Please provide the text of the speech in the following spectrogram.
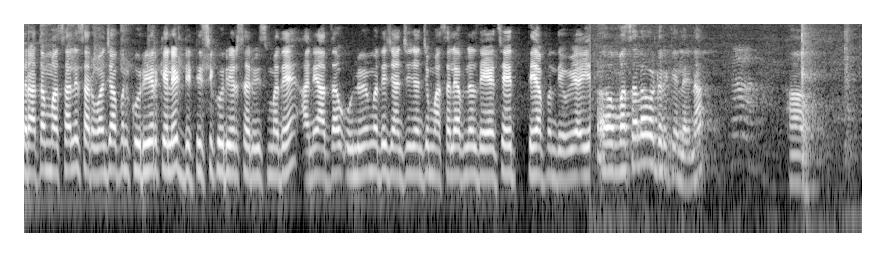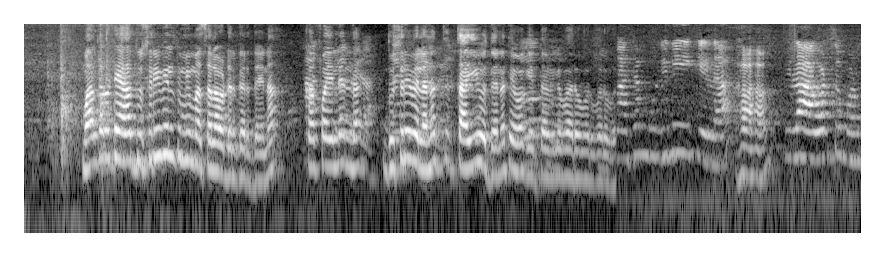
तर आता मसाले सर्वांचे आपण कुरिअर केले डी टी सी कुरिअर सर्व्हिसमध्ये आणि आता उलवेमध्ये ज्यांचे ज्यांचे मसाले आपल्याला द्यायचे आहेत ते आपण देऊया. मसाला ऑर्डर केलाय ना? हां. मला तर वाटते हा दुसरी वेळ तुम्ही मसाला ऑर्डर करताय ना? का पहिल्यांदा? दुसरी वेळा ना? ताई होत्या ना तेव्हा घेता वेळेला बरोबर बरोबर. मुलीने केला. हा हा. तिला आवडतो म्हणून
